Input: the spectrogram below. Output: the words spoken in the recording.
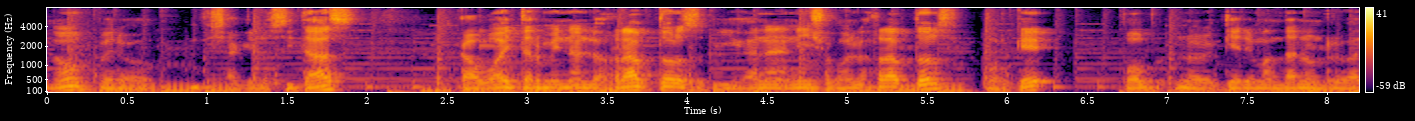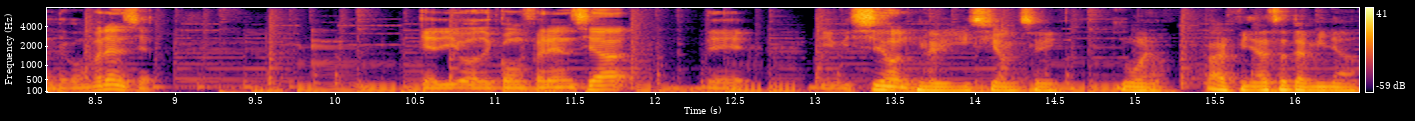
no, pero ya que lo citas, Kawhi termina en los Raptors y gana anillo con los Raptors porque Pop no le quiere mandar a un rival de conferencia. ¿Qué digo de conferencia? De división. La división, sí. Y bueno, al final se termina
